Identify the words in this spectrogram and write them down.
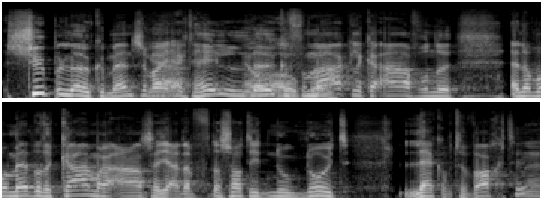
super leuke mensen. Waar je echt hele heel leuke, open. vermakelijke avonden. En op het moment dat de camera aanzet, ja, daar, daar zat hij nog nooit lekker op te wachten. Nee.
